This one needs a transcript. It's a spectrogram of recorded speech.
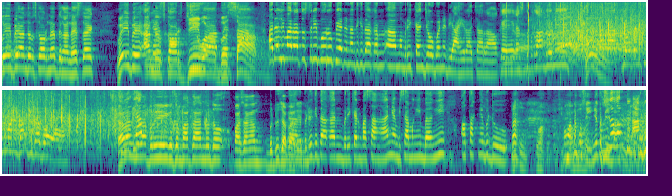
@wib underscore net dengan hashtag WIB underscore jiwa besar. Ada 500 ribu rupiah dan nanti kita akan eh, memberikan jawabannya di akhir acara. Oke, Iya. kasih tepuk tangan dulu nih. Oh. Buatan mau nebak juga boleh. Sekarang kita beri kesempatan untuk pasangan bedu siapa hari ini? Bedu kita akan berikan pasangan yang bisa mengimbangi otaknya Bedu. Wah, Mau otak tuh. Maksudnya kan Bedu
